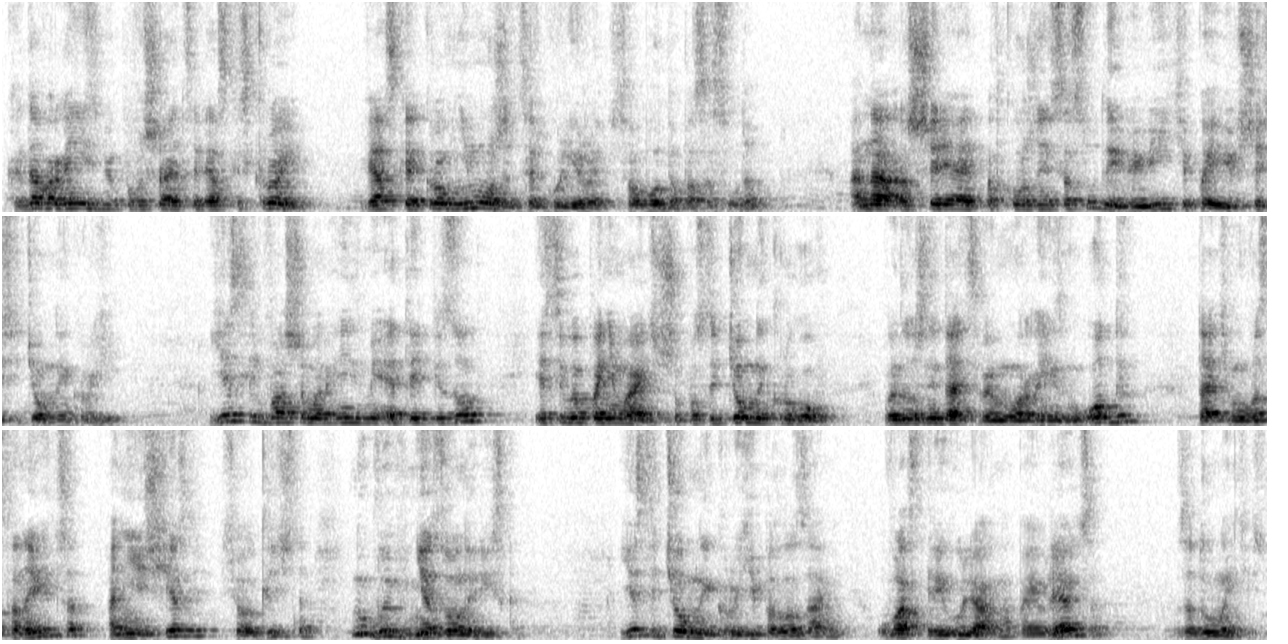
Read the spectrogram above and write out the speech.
Когда в организме повышается вязкость крови, вязкая кровь не может циркулировать свободно по сосудам. Она расширяет подкожные сосуды, и вы видите появившиеся темные круги. Если в вашем организме это эпизод, если вы понимаете, что после темных кругов вы должны дать своему организму отдых, дать ему восстановиться, они исчезли, все отлично, ну вы вне зоны риска. Если темные круги под глазами у вас регулярно появляются, задумайтесь.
